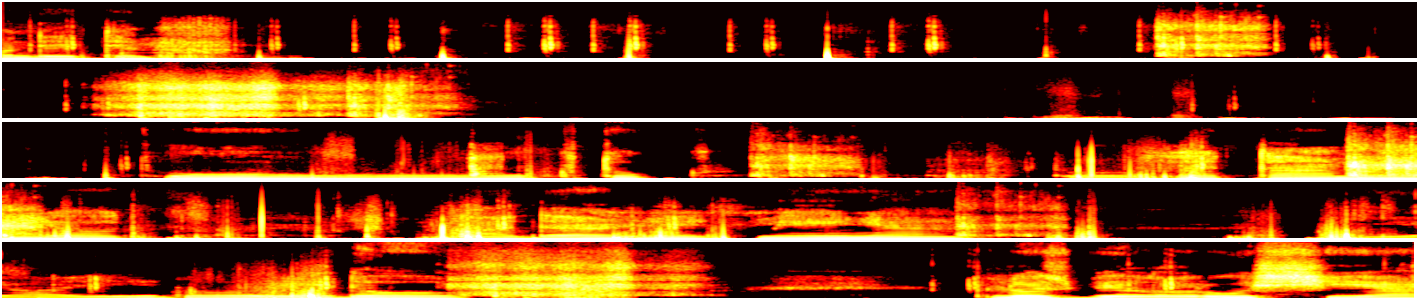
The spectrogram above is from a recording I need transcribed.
Ходити. Тук-тук. Кто там идет? Подождите меня. Я иду, иду. Плюс Белоруссия.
